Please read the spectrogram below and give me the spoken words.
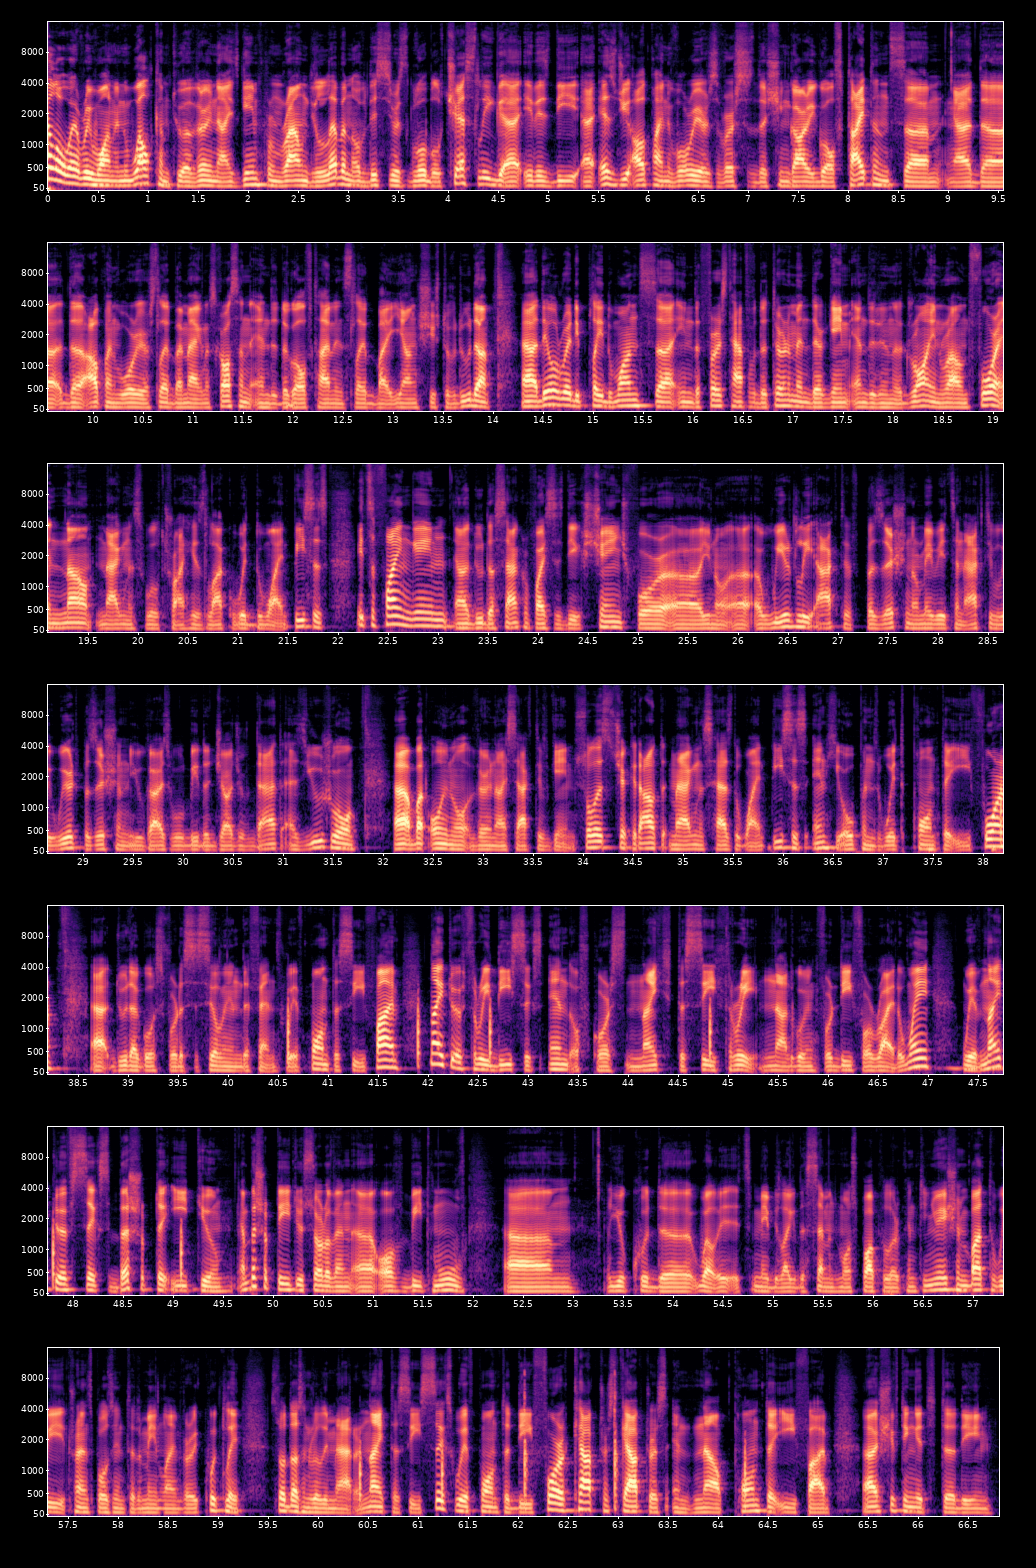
Hello everyone and welcome to a very nice game from round 11 of this year's Global Chess League. Uh, it is the uh, SG Alpine Warriors versus the Chingari Gulf Titans. Um, uh, the, the Alpine Warriors led by Magnus Carlsen and the Gulf Titans led by Jan Krzysztof Duda. Uh, they already played once uh, in the first half of the tournament. Their game ended in a draw in round 4 and now Magnus will try his luck with the white pieces. It's a fine game. Uh, Duda sacrifices the exchange for you know a, a weirdly active position or maybe it's an actively weird position. You guys will be the judge of that as usual. Uh, but all in all, a very nice active game. So let's check it out. Magnus has the white pieces and he opens with pawn to e4. Uh, Duda goes for the Sicilian defense. We have pawn to c5, knight to f3, d6, and of course knight to c3. Not going for d4 right away. We have knight to f6, bishop to e2. And bishop to e2 sort of an uh, offbeat move. Um, you could, uh, well, it's maybe like the seventh most popular continuation, but we transpose into the main line very quickly, so it doesn't really matter. Knight to c6, we have pawn to d4, captures, captures, and now pawn to e5, uh, shifting it to the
